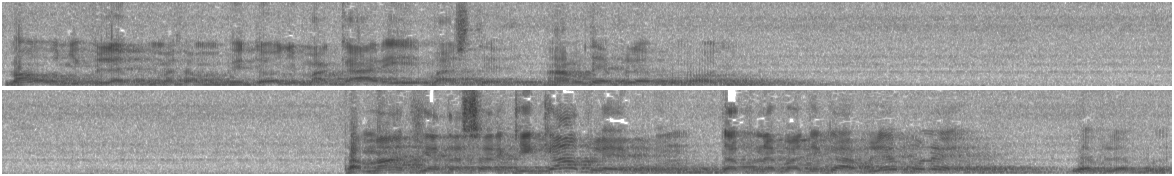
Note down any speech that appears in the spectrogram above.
Μα όλοι βλέπουμε θα μου πείτε όλοι μακάρι είμαστε αν δεν βλέπουμε όλοι. Τα μάτια τα σαρκικά βλέπουν, τα πνευματικά βλέπουνε, δεν βλέπουνε.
